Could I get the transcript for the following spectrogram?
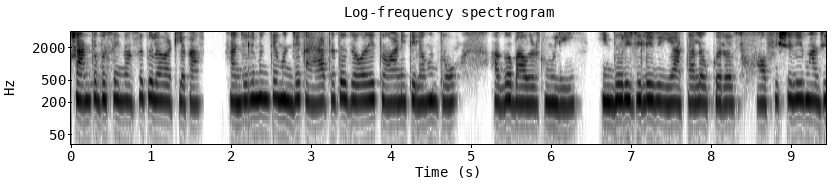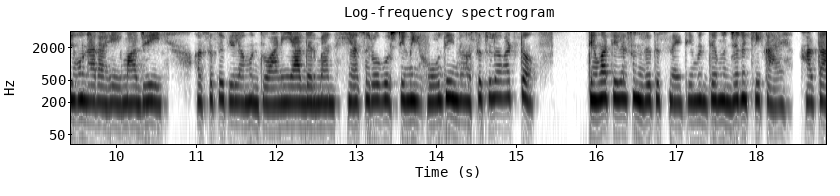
शांत बसेन असं तुला वाटलं का? अंजली म्हणते म्हणजे काय? आता तो जवळ येतो आणि तिला म्हणतो अगं बावळट मुली इंदोरी जिलेबी आता लवकरच ऑफिशियली माझी होणार आहे. माझी असं तो तिला म्हणतो. आणि या दरम्यान या सर्व गोष्टी मी होऊ देईन असं तुला वाटतं? तेव्हा तिला समजतच नाही. ती म्हणते म्हणजे नक्की काय? आता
